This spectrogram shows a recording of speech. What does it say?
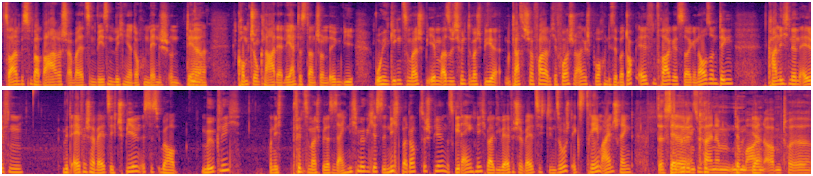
zwar ein bisschen barbarisch, aber jetzt im Wesentlichen ja doch ein Mensch und der Ja. kommt schon klar, der lernt es dann schon irgendwie. Wohingegen zum Beispiel eben, also ich finde zum Beispiel ein klassischer Fall, habe ich ja vorhin schon angesprochen, diese Badock-Elfen-Frage ist da genau so ein Ding. Kann ich einen Elfen mit elfischer Weltsicht spielen, ist es überhaupt möglich? Und ich finde zum Beispiel, dass es eigentlich nicht möglich ist, nicht Bardock zu spielen. Das geht eigentlich nicht, weil die welfische Weltsicht den so extrem einschränkt. Dass der, würde in zu- keinem der- normalen ja. Abenteuer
